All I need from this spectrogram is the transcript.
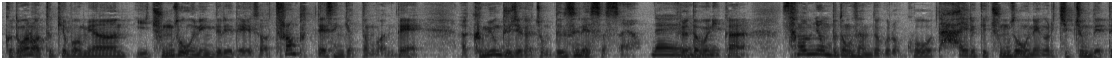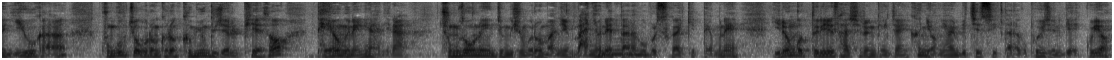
그동안 어떻게 보면 이 중소은행들에 대해서 트럼프 때 생겼던 건데 아, 금융 규제가 좀 느슨했었어요. 네. 그러다 보니까 상업용 부동산도 그렇고 다 이렇게 중소은행으로 집중됐던 이유가 궁극적으로는 그런 금융 규제를 피해서 대형은행이 아니라 중소은행 중심으로 많이 만연했다라고 볼 수가 있기 때문에 이런 것들이 사실은 굉장히 큰 영향을 미칠 수 있다라고 보여지는 게 있고요.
